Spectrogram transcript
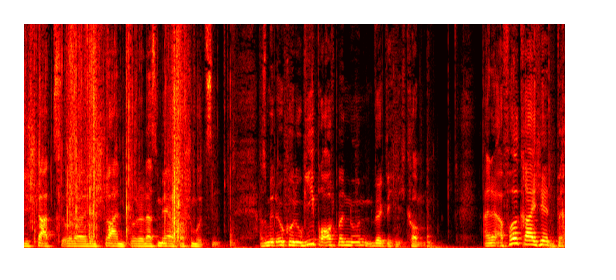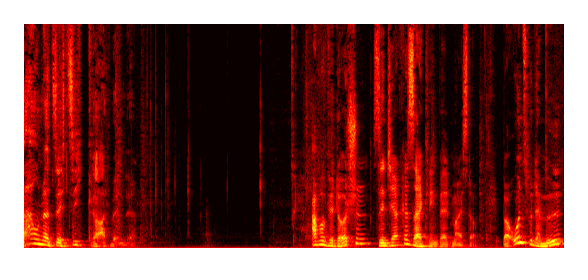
die Stadt oder den Strand oder das Meer verschmutzen. Also mit Ökologie braucht man nun wirklich nicht kommen. Eine erfolgreiche 360-Grad-Wende. Aber wir Deutschen sind ja Recycling-Weltmeister. Bei uns wird der Müll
